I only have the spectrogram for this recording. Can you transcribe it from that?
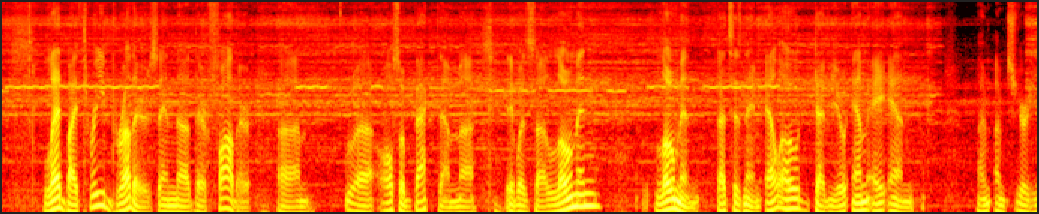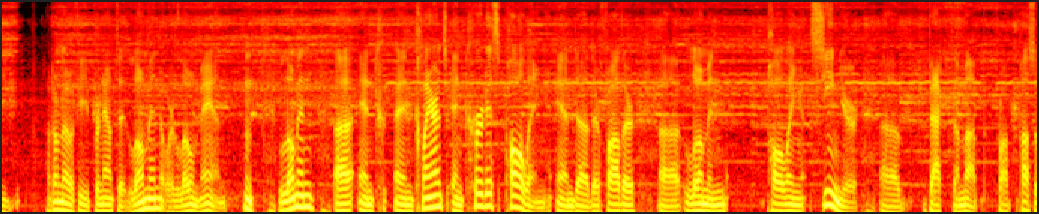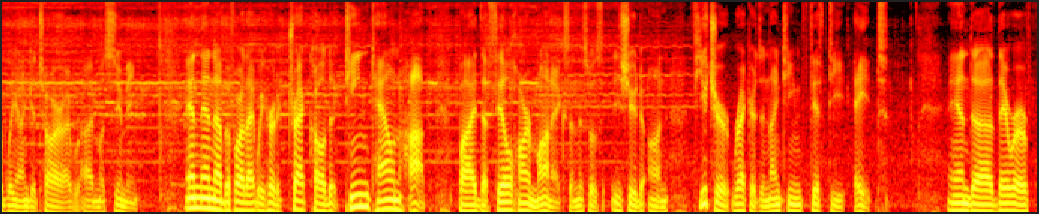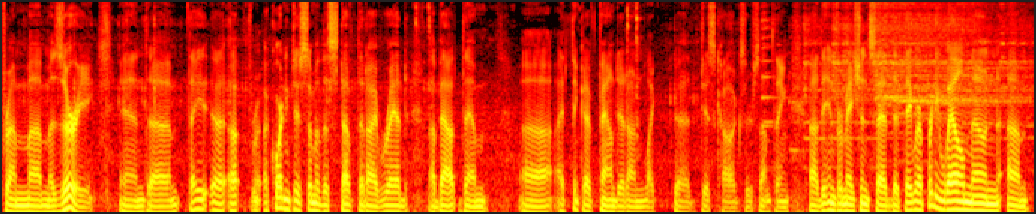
led by three brothers and uh, their father. Um, uh, also backed them. it was Loman, Loman, that's his name, L O W M A N. I'm, I'm sure he I don't know if he pronounced it Loman or Lowman. Loman uh, and and Clarence and Curtis Pauling and uh, their father uh, Loman Pauling Sr. Uh, backed them up, possibly on guitar, I, am assuming. And then uh, before that, we heard a track called Teen Town Hop by the Philharmonics, and this was issued on Future Records in 1958 and uh, they were from uh, Missouri. And um, they, uh, uh according to some of the stuff that I read about them, I think I found it on like Discogs or something. the information said that they were a pretty well-known um,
